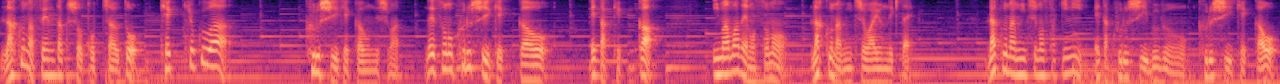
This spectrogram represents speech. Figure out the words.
楽な選択肢を取っちゃうと結局は苦しい結果を生んでしまう。で、その苦しい結果を得た結果、今までのその楽な道を歩んできたい。楽な道の先に得た苦しい部分を、苦しい結果を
